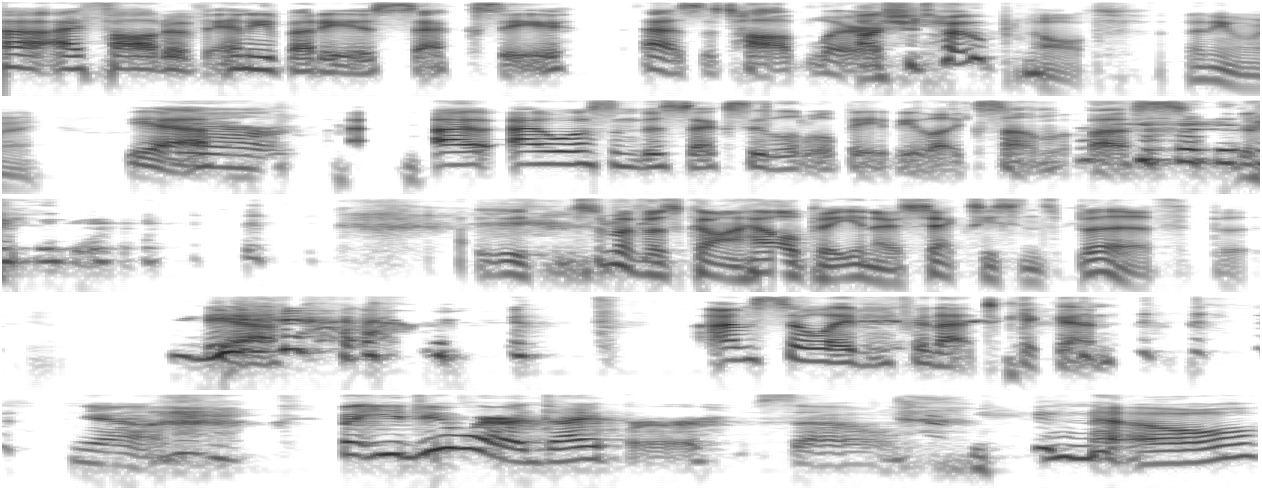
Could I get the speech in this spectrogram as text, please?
uh, i thought of anybody as sexy as a toddler I should hope not. Anyway. yeah, I, I wasn't a sexy little baby like some of us Some of us can't help it, you know, sexy since birth, but Yeah. I'm still waiting for that to kick in. Yeah. But you do wear a diaper, so. No,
